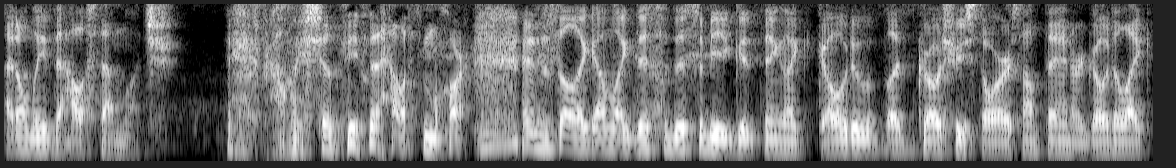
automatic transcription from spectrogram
I don't leave the house that much probably should leave the house more. And so like I'm like this this would be a good thing. Like go to a grocery store or something, or go to like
